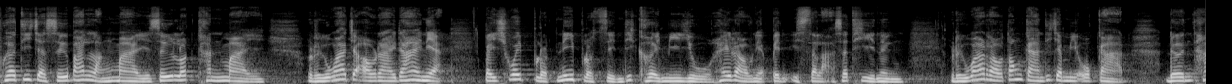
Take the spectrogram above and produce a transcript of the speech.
เพื่อที่จะซื้อบ้านหลังใหม่ ซื้อรถคันใหม่ หรือว่าจะเอารายได้เนี่ยไปช่วยปลดหนี้ปลดสินที่เคยมีอยู่ ให้เราเนี่ยเป็นอิสระสักทีหนึ่ง หรือว่าเราต้องการที่จะมีโอกาสเดินท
